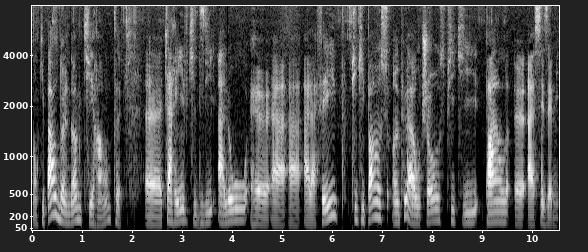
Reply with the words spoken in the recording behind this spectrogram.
Donc, il parle d'un homme qui rentre, euh, qui arrive, qui dit allô euh, à, la fille, puis qui passe un peu à autre chose, puis qui parle euh, à ses amis.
